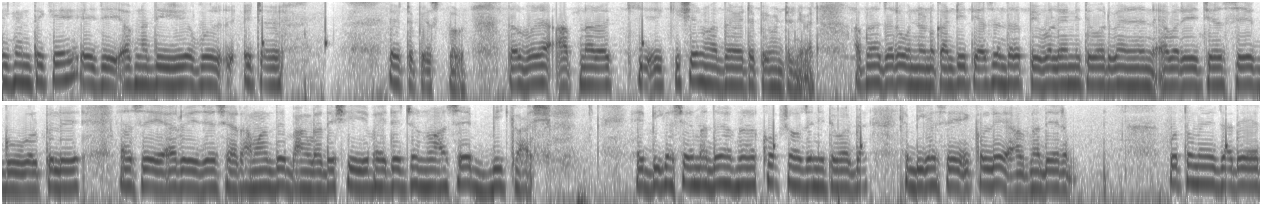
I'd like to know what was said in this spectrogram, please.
এইখান থেকে এই যে আপনাদের উপর এটা এটা পেস্ট করবেন। তারপরে আপনারা কিসের মাধ্যমে এটা পেমেন্টটা নেবেন? আপনারা যারা অন্যান্য কান্ট্রিতে আছেন, তারা পেপালে নিতে পারবেন এবার এই যে আছে গুগল পেলে আছে, আর এই যে আছে, আর আমাদের বাংলাদেশি ভাইদের জন্য আছে বিকাশ। এই বিকাশের মাধ্যমে আপনারা খুব সহজে নিতে পারবেন। বিকাশে করলে আপনাদের প্রথমে যাদের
